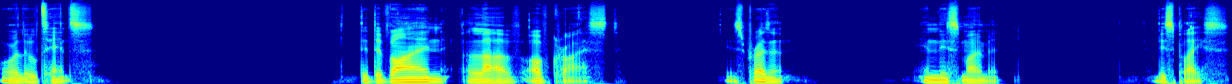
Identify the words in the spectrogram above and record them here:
or a little tense. The divine love of Christ is present in this moment, this place.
